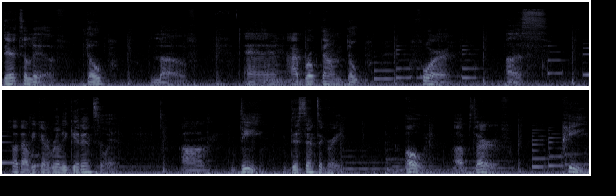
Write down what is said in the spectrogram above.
Dare to live. Dope love and I broke down dope for us so that we can really get into it. Um, D, disintegrate. O, observe. P,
